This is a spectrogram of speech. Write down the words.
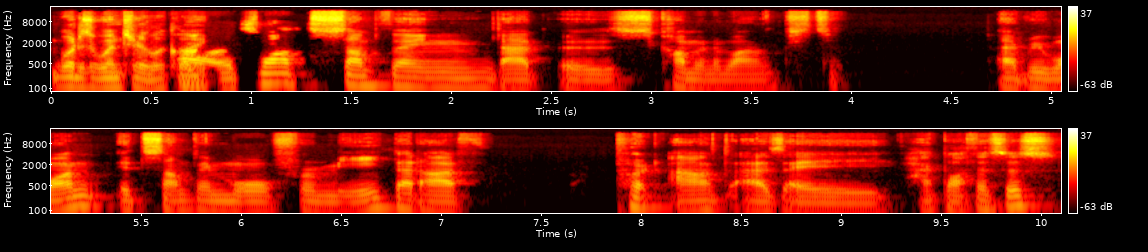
What does winter look like? Oh, it's not something that is common amongst everyone. It's something more for me that I've put out as a hypothesis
